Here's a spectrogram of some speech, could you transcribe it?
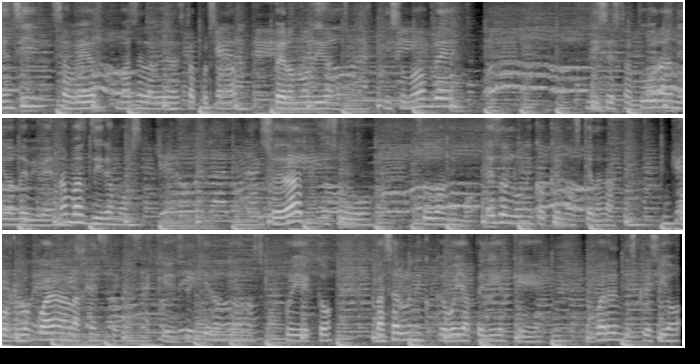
en sí saber más de la vida de esta persona, pero no diremos ni su nombre, ni su estatura, ni dónde vive. Nada más diremos su edad y su pseudónimo. Eso es lo único que nos quedará. Por lo cual a la gente que se quiere unir a nuestro proyecto va a ser lo único que voy a pedir que guarden discreción.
